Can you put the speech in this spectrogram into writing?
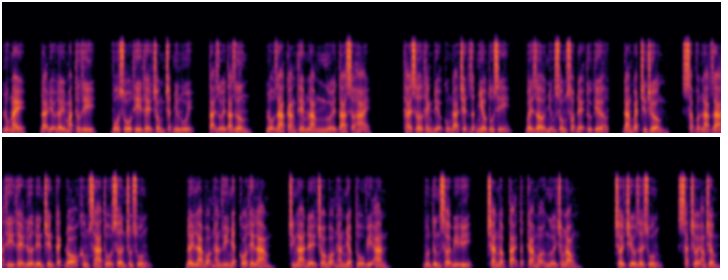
Lúc này, đại địa đầy mắt thương di, vô số thi thể trồng chất như núi, tại dưới tà dương, lộ ra càng thêm làm người ta sợ hãi. Thái sơ thánh địa cũng đã chết rất nhiều tu sĩ, bây giờ những sống sót đệ tử kia đang quét chiến trường, sắp vẫn lạc giả thi thể đưa đến trên cách đó không xa thổ sơn trôn xuống. Đây là bọn hắn duy nhất có thể làm, chính là để cho bọn hắn nhập thổ vi an. Vườn từng sợi bi ý, tràn ngập tại tất cả mọi người trong lòng. Trời chiều rơi xuống, sắc trời ám trầm,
